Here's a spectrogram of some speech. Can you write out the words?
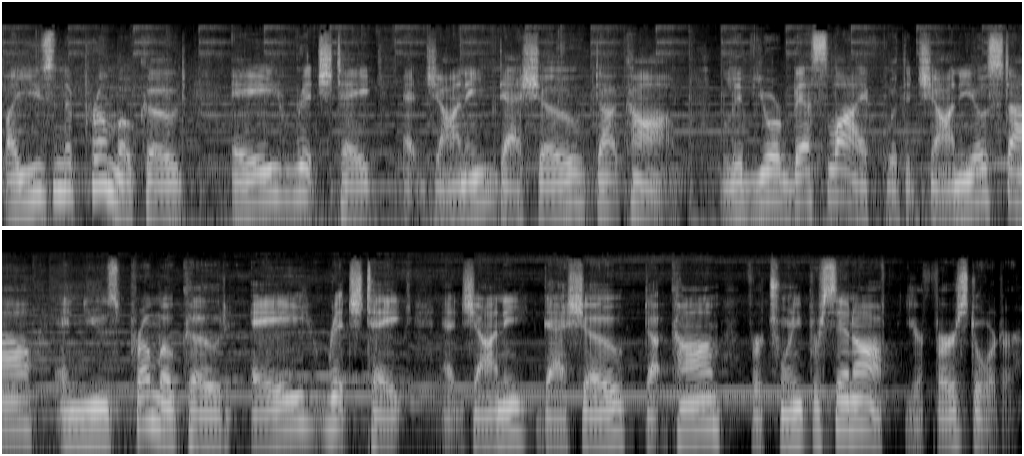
by using the promo code ARichTake at johnny-o.com. Live your best life with the Johnny O style and use promo code ARichTake at johnny-o.com for 20% off your first order.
